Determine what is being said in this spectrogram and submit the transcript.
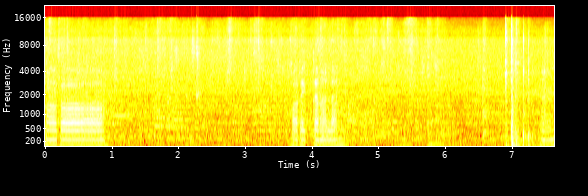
Para parekta na lang. Ayan.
